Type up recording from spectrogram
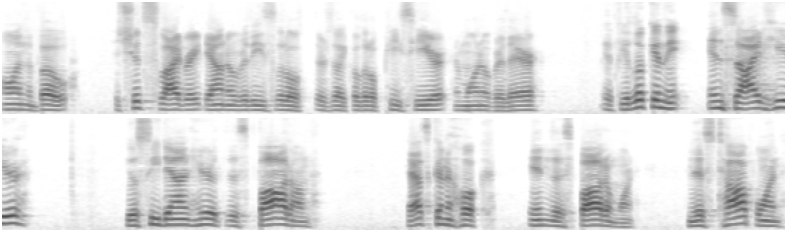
on the boat. It should slide right down over these little, there's like a little piece here and one over there. If you look in the inside here, you'll see down here at this bottom, that's going to hook in this bottom one. And this top one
